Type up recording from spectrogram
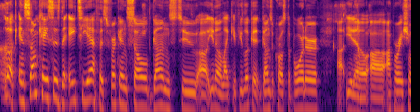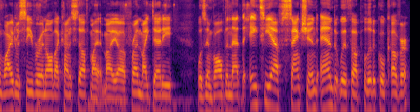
uh, Look, in some cases, the ATF has freaking sold guns to, uh, you know, like if you look at guns across the border, uh, you know, uh, Operation Wide Receiver and all that kind of stuff. My my uh, friend Mike Detty was involved in that. The ATF sanctioned and with uh, political cover,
